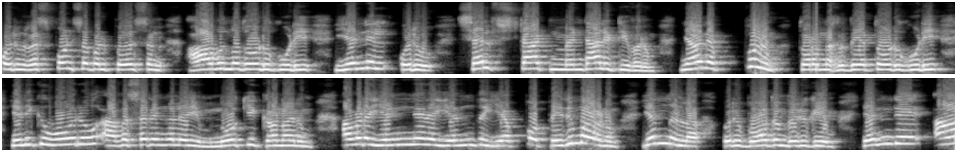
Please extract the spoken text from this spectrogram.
ഒരു റെസ്പോൺസിബിൾ പേഴ്സൺ ആവുന്നതോടുകൂടി എന്നിൽ ഒരു സെൽഫ് സ്റ്റാർട്ട് മെന്റാലിറ്റി വരും. ഞാൻ എപ്പോഴും തുറന്ന ഹൃദയത്തോടുകൂടി എനിക്ക് ഓരോ അവസരങ്ങളെയും നോക്കിക്കാണാനും അവിടെ എങ്ങനെ എന്ത് എപ്പോ പെരുമാറണം എന്നുള്ള ഒരു ബോധം വരികയും എന്റെ ആ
